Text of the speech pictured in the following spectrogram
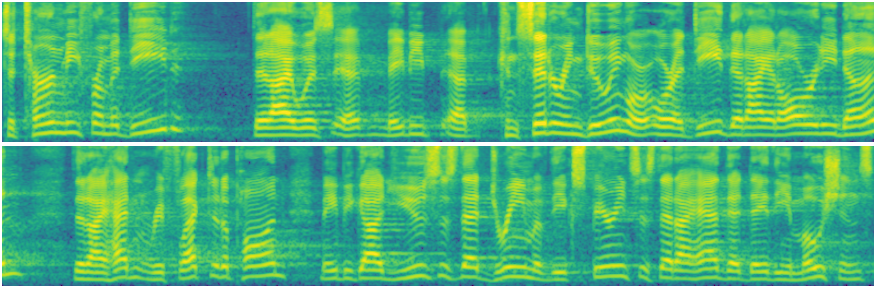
To turn me from a deed that I was uh, maybe uh, considering doing or, or a deed that I had already done that I hadn't reflected upon. Maybe God uses that dream of the experiences that I had that day, the emotions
